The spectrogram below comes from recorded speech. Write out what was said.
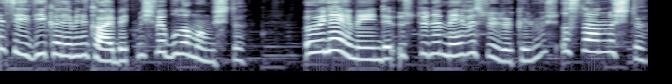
en sevdiği kalemini kaybetmiş ve bulamamıştı. Öğle yemeğinde üstüne meyve suyu dökülmüş, ıslanmıştı.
